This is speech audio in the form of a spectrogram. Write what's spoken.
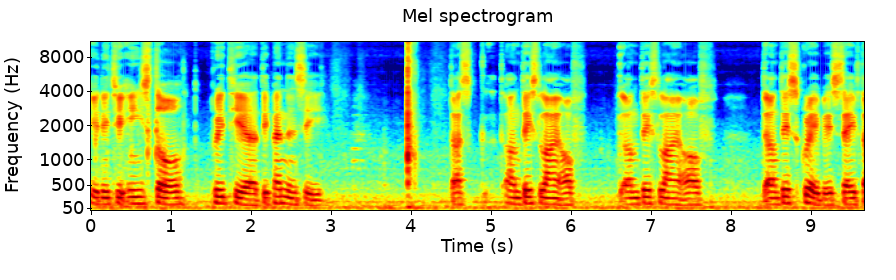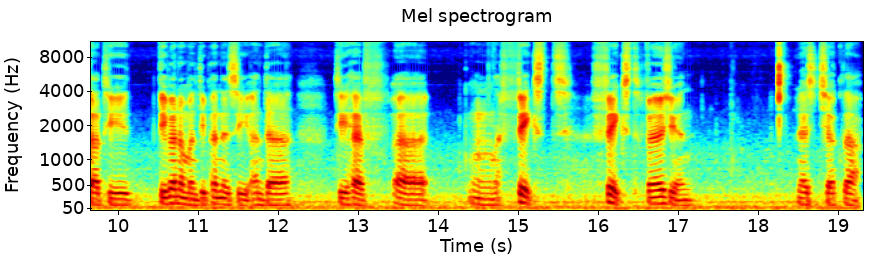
you need to install prettier dependency. That's on this line of on this line of on this script is saved that to development dependency and uh, to have uh, mm, fixed fixed version. Let's check that.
